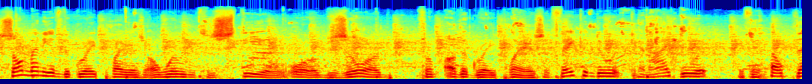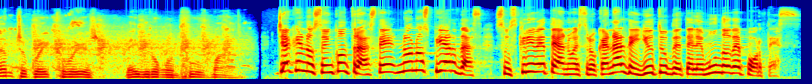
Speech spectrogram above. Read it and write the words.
so many of the great players are willing to steal or absorb from other great players. If they can do it, can I do it? If it helped them to great careers, maybe it'll improve mine. Ya que nos encontraste, no nos pierdas. Suscríbete a nuestro canal de YouTube de Telemundo Deportes.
